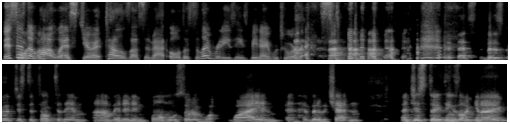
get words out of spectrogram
This is the part where Stuart tells us about all the celebrities he's been able to arrest. but that's but it's good just to talk to them um, in an informal sort of way and, and have a bit of a chat and and just do things like you know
